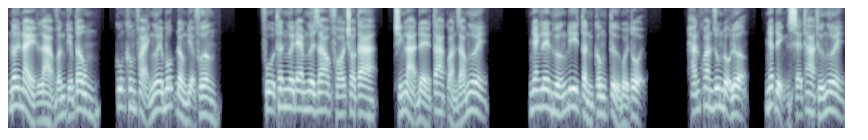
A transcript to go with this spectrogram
nơi này là vấn kiếm tông, cũng không phải ngươi bốc đồng địa phương. Phụ thân ngươi đem ngươi giao phó cho ta, chính là để ta quản giáo ngươi. Nhanh lên hướng đi tần công tử bồi tội. Hắn khoan dung độ lượng, nhất định sẽ tha thứ ngươi.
